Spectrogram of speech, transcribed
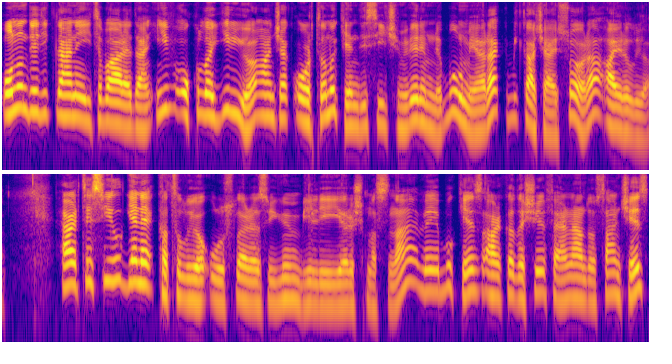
Onun dediklerine itibar eden Eve okula giriyor ancak ortamı kendisi için verimli bulmayarak birkaç ay sonra ayrılıyor. Ertesi yıl gene katılıyor Uluslararası Yün Birliği yarışmasına ve bu kez arkadaşı Fernando Sanchez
